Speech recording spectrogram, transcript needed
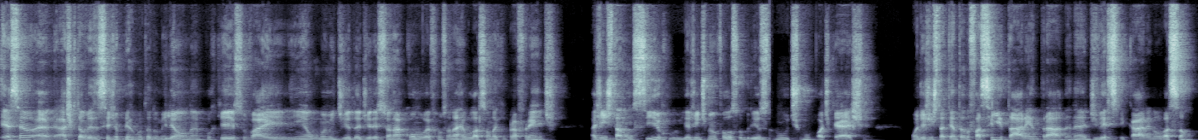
Essa é, acho que talvez seja a pergunta do milhão, né? Porque isso vai, em alguma medida, direcionar como vai funcionar a regulação daqui para frente. A gente está num ciclo, e a gente mesmo falou sobre isso no último podcast, onde a gente está tentando facilitar a entrada, né? diversificar a inovação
